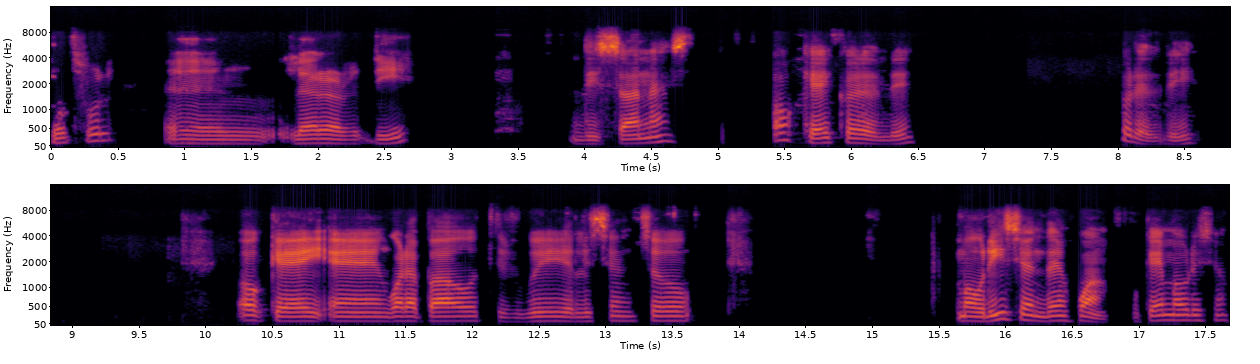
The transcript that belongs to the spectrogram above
truthful, and letter D. Dishonest. Okay, could it be? Could it be? Okay, and what about if we listen to Mauricio and then Juan? Okay, Mauricio.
